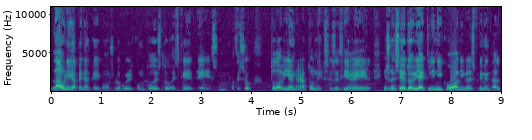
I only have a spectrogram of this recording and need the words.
La única pena que, como suele ocurrir con todo esto, es que eh, es un proceso todavía en ratones, es decir, eh, es un ensayo todavía clínico a nivel experimental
